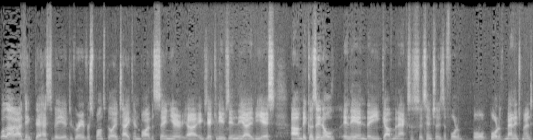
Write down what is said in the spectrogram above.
Well, no, I think there has to be a degree of responsibility taken by the senior uh, executives in the ABS, um, because in all, in the end, the government acts essentially as a board of, board, of management,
